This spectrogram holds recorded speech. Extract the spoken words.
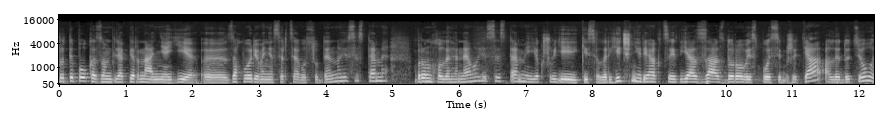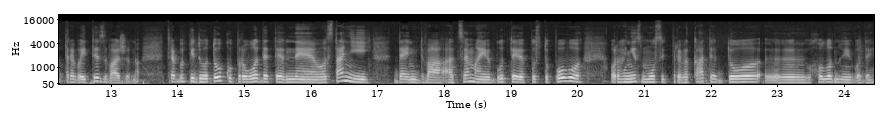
Протипоказом для пірнання є е, захворювання серцево-судинної системи, бронхолегеневої системи. Якщо є якісь алергічні реакції, я за здоровий спосіб життя, але до цього треба йти зважено. Треба підготовку проводити не останній день-два, а це має бути поступово. Організм мусить привикати до е, холодної води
